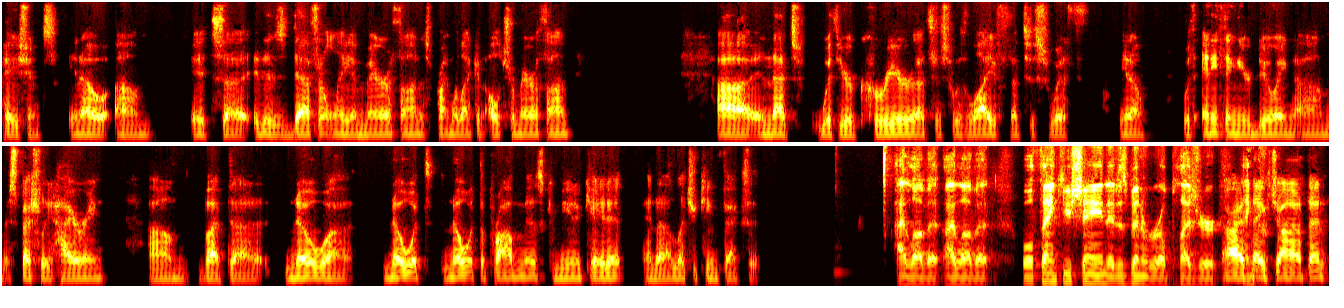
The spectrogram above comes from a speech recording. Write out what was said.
patience. You know, um, it's uh, it is definitely a marathon. It's probably more like an ultra marathon. Uh, and that's with your career. That's just with life. That's just with you know with anything you're doing, um, especially hiring. Um, but uh, know uh, know what know what the problem is, communicate it, and let your team fix it. I love it. I love it. Well, thank you, Shane. It has been a real pleasure. All right, thanks, Jonathan.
